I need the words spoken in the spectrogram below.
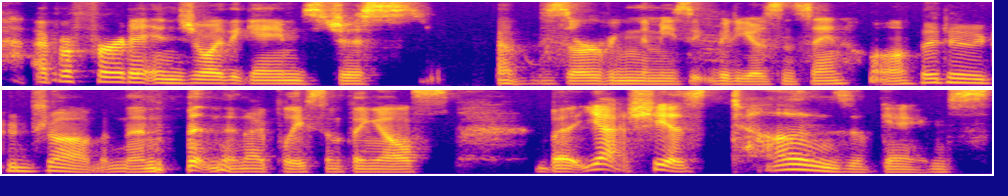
I prefer to enjoy the games just observing the music videos and saying, "Oh, they did a good job," and then and then I play something else. But yeah, she has tons of games.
